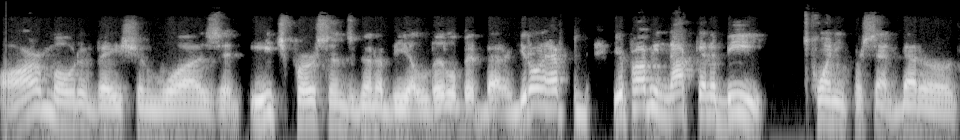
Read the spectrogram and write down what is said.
our motivation was that each person's going to be a little bit better. You don't have to, you're probably not going to be 20% better or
